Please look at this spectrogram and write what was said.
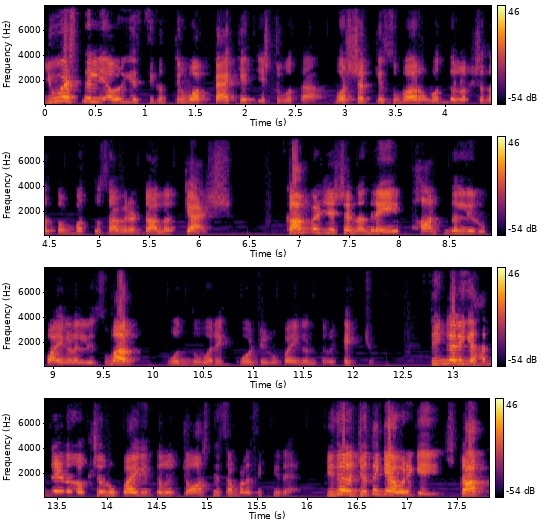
ಯುಎಸ್ನಲ್ಲಿ ಅವರಿಗೆ ಸಿಗುತ್ತಿರುವ ಪ್ಯಾಕೇಜ್ ಎಷ್ಟು ಗೊತ್ತಾ? ವರ್ಷಕ್ಕೆ ಸುಮಾರು ಒಂದು ಲಕ್ಷದ ತೊಂಬತ್ತು ಸಾವಿರ ಡಾಲರ್ ಕ್ಯಾಶ್. ಕಾಂಪನ್ಸೇಷನ್ ಅಂದ್ರೆ ಭಾರತದಲ್ಲಿ ರೂಪಾಯಿಗಳಲ್ಲಿ ಸುಮಾರು ಒಂದೂವರೆ ಕೋಟಿ ರೂಪಾಯಿಗಿಂತಲೂ ಹೆಚ್ಚು. ತಿಂಗಳಿಗೆ ಹನ್ನೆರಡು ಲಕ್ಷ ರೂಪಾಯಿಗಿಂತಲೂ ಜಾಸ್ತಿ ಸಂಬಳ ಸಿಗ್ತಿದೆ. ಇದರ ಜೊತೆಗೆ ಅವರಿಗೆ ಸ್ಟಾಕ್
